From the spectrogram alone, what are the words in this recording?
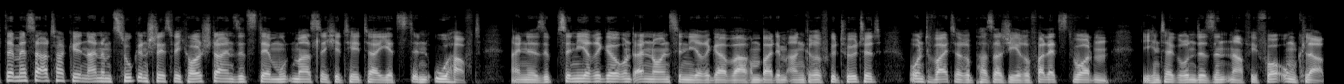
der Messerattacke in einem Zug in Schleswig-Holstein sitzt der mutmaßliche Täter jetzt in U-Haft. Eine 17-Jährige und ein 19-Jähriger waren bei dem Angriff getötet und weitere Passagiere verletzt worden. Die Hintergründe sind nach wie vor unklar.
